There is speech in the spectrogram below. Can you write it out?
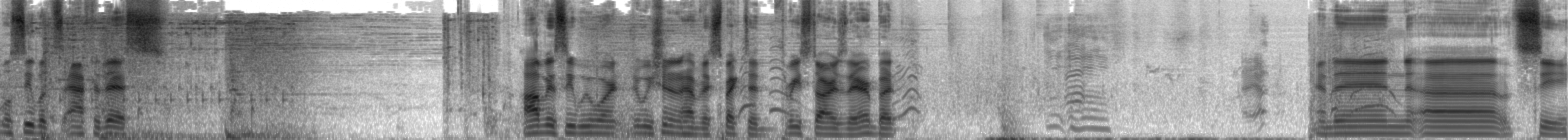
We'll see what's after this. Obviously, we weren't, we shouldn't have expected three stars there, but and then, uh, let's see.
